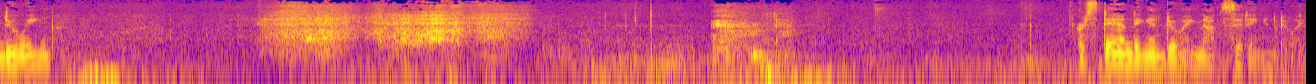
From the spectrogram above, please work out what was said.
doing. Standing and doing, not sitting and doing.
